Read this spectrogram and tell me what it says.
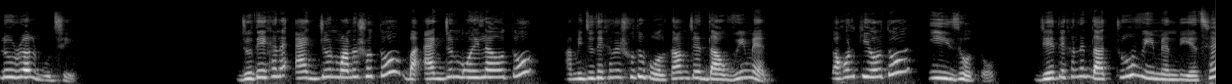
প্লুরাল বুঝি। যদি এখানে একজন মানুষ হতো বা একজন মহিলা হতো, আমি যদি এখানে শুধু বলতাম যে দ্য উইমেন তখন কি হতো? ইজ হতো। যেহেতু এখানে দ্য টু উইমেন দিয়েছে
